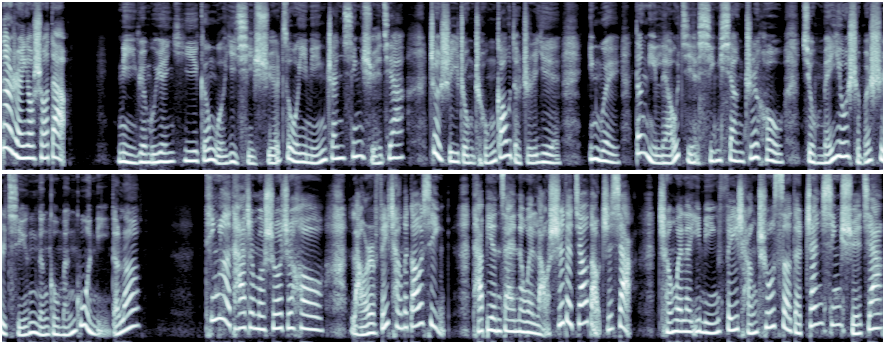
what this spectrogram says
那人又说道。你愿不愿意跟我一起学做一名占星学家？这是一种崇高的职业，因为当你了解星象之后，就没有什么事情能够瞒过你的了。听了他这么说之后，老二非常的高兴，他便在那位老师的教导之下，成为了一名非常出色的占星学家。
